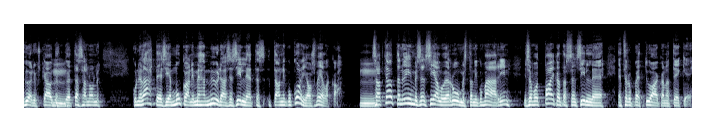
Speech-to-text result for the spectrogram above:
hyödyksi käytetty. Mm. Tässä on kun ne lähtee siihen mukaan, niin mehän myydään se silleen, että tämä on niin kuin korjausvelka. Mm. Sä oot käyttänyt ihmisen sielua ja ruumista niin kuin väärin, niin sä voit paikata sen silleen, että sä rupeat työaikana tekemään.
